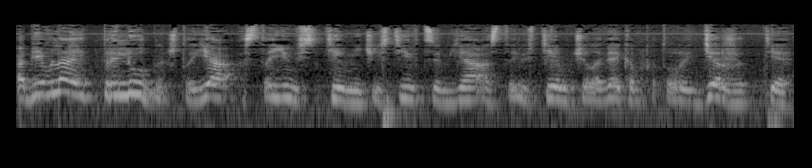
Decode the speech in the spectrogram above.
объявляет прилюдно, что я остаюсь тем нечестивцем, я остаюсь тем человеком, который держит те,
